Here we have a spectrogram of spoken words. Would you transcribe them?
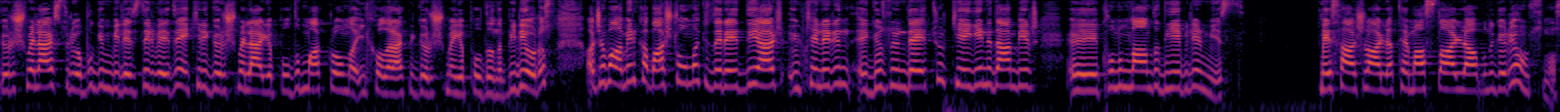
görüşmeler sürüyor. Bugün bile zirvede ikili görüşmeler yapıldı. Macron'la ilk olarak bir görüşme yapıldığını biliyoruz. Acaba Amerika başta olmak üzere diğer ülkelerin e, gözünde Türkiye yeniden bir e, konumlandı diyebilir miyiz? Mesajlarla, temaslarla bunu görüyor musunuz?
